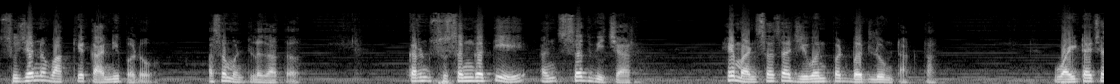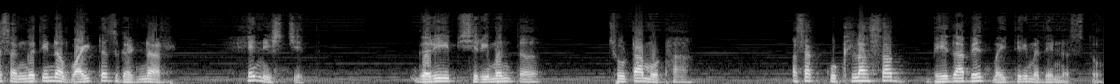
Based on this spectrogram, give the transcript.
सुजन वाक्य कानी पडो असं म्हटलं जातं. कारण सुसंगती आणि सद्विचार हे माणसाचा जीवनपट बदलून टाकतात. वाईटाच्या संगतीनं वाईटच घडणार हे निश्चित. गरीब श्रीमंत छोटा मोठा असा कुठलासा भेदाभेद मैत्रीमध्ये नसतो.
